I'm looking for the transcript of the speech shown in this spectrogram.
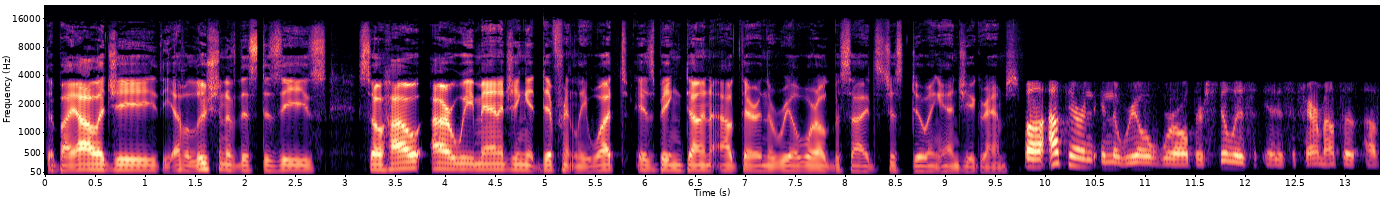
the biology, the evolution of this disease. So, how are we managing it differently? What is being done out there in the real world besides just doing angiograms? Well, out there in, in the real world, there still is, is a fair amount of, of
